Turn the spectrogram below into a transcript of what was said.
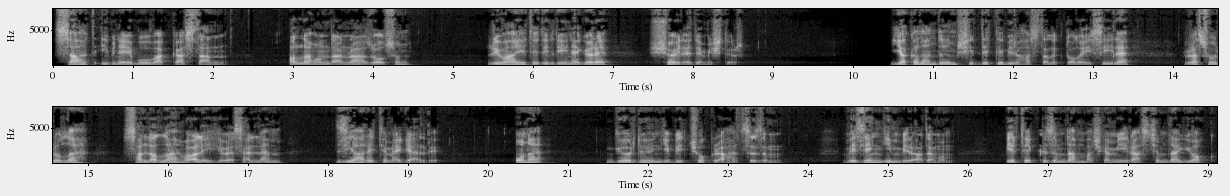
Sa'd İbni Ebu Vakkas'tan Allah ondan razı olsun rivayet edildiğine göre şöyle demiştir. Yakalandığım şiddetli bir hastalık dolayısıyla Rasulullah sallallahu aleyhi ve sellem ziyaretime geldi. Ona gördüğün gibi çok rahatsızım ve zengin bir adamım. Bir tek kızımdan başka mirasçım da yok.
